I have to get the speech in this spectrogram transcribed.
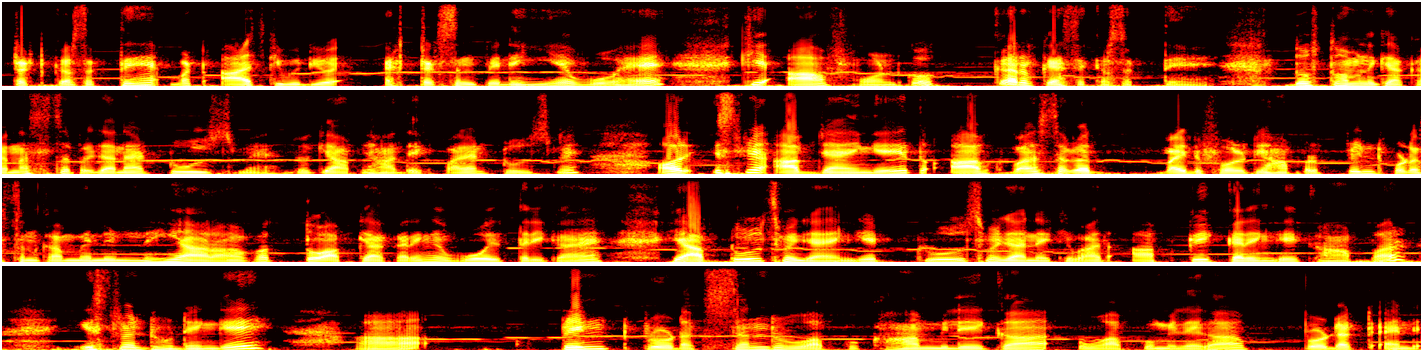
एक्सट्रैक्ट कर सकते हैं बट आज की वीडियो एक्सट्रैक्शन पे नहीं है, वो है कि आप फ़ॉन्ट को कर्व कैसे कर सकते हैं। दोस्तों, हमने क्या करना सबसे पहले जाना है टूल्स में, जो कि आप यहाँ देख पा रहे हैं टूल्स में, और इसमें आप जाएँगे तो आपके पास अगर बाई डिफ़ॉल्ट यहाँ पर प्रिंट प्रोडक्शन का मेन्यू नहीं आ रहा होगा तो आप क्या करेंगे? वो एक तरीका है कि आप टूल्स में जाएँगे। टूल्स में जाने के बाद आप क्लिक करेंगे कहाँ पर? इसमें ढूंढेंगे प्रिंट प्रोडक्शन वो आपको कहाँ मिलेगा? वो आपको मिलेगा प्रोडक्ट एंड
